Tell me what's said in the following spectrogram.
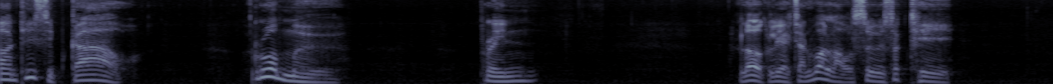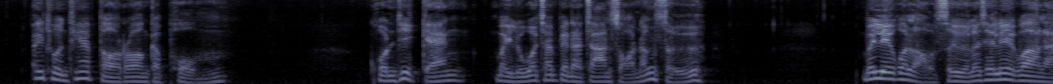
ตอนที่ 19 ร่วมมือ ปริ้น เลิกเรียกฉันว่าเหล่าซื้อสักที ไอ้ทวนเทพต่อรองกับผม คนที่แก๊งไม่รู้ว่าฉันเป็นอาจารย์สอนหนังสือ ไม่เรียกว่าเหล่าซื้อแล้วจะเรียกว่าอะไร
